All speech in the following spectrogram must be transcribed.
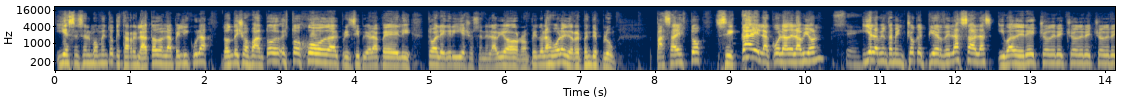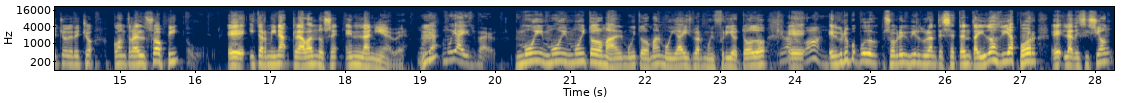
y ese es el momento que está relatado en la película donde ellos van, todo esto joda al principio de la peli, toda alegría, ellos en el avión rompiendo las bolas y de repente plum. Pasa esto, se cae la cola del avión Sí. y el avión también choca y pierde las alas y va derecho, derecho, derecho, derecho, derecho contra el sopi eh, y termina clavándose en la nieve. Muy, ¿Mm? muy iceberg. Muy, muy, muy todo mal, muy todo mal, muy iceberg, muy frío todo. Qué bajón. el grupo pudo sobrevivir durante 72 días por eh, la decisión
